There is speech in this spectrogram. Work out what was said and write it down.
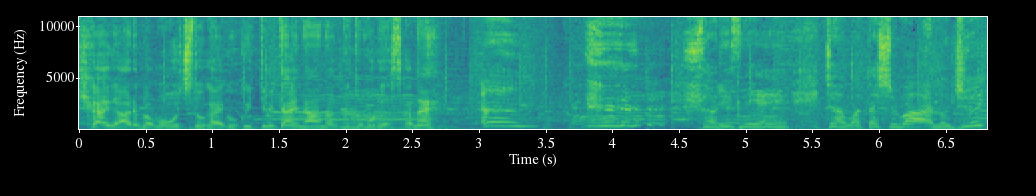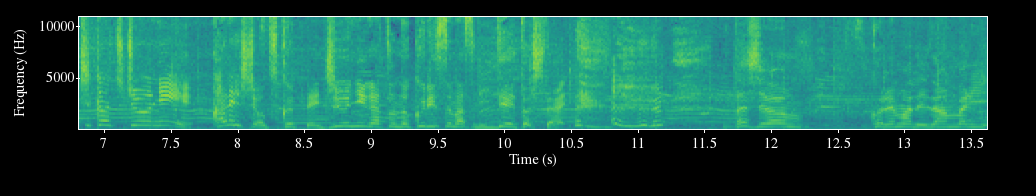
機会があればもう一度外国行ってみたいななんてところですかね。そうですね。じゃあ私はあの11月中に彼氏を作って12月のクリスマスにデートしたい。私はこれまであんまり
